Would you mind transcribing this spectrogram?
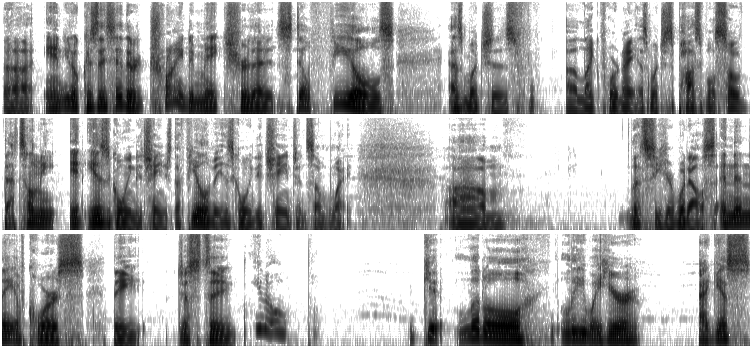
Uh, and you know, because they say they're trying to make sure that it still feels as much as uh, like Fortnite as much as possible. So that's telling me it is going to change. The feel of it is going to change in some way. Um, let's see here. What else? And then they, of course, they just to you know get little leeway here. I guess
